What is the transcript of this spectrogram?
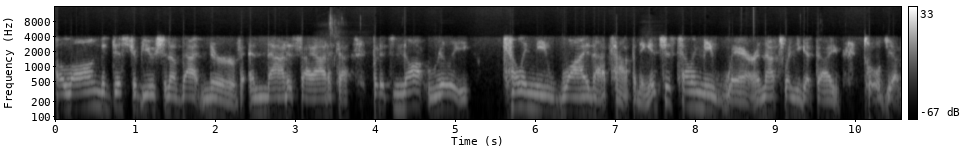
along the distribution of that nerve, and that is sciatica. But it's not really telling me why that's happening. It's just telling me where, and that's when you get to, I told you have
